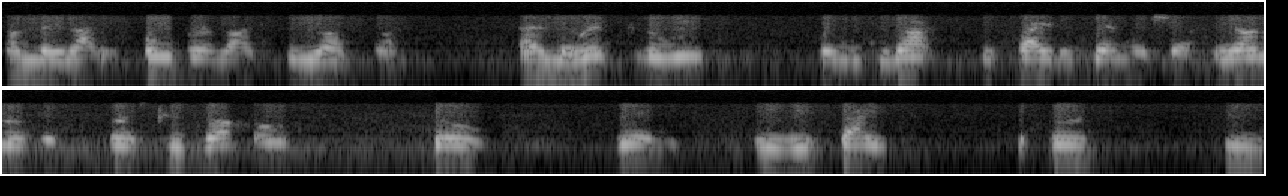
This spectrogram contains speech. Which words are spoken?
Sunday night over Last Yosef. And the rest of the week, when you do not recite again the Shechriyanos as the first two brachos, so then we recite the first two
